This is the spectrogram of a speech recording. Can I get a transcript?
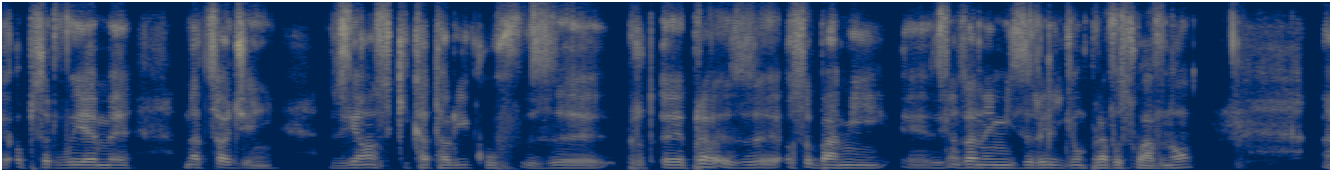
e, obserwujemy na co dzień związki katolików z, e, z osobami e, związanymi z religią prawosławną, e,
